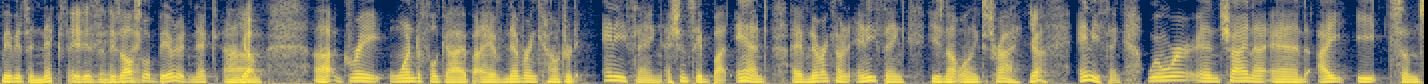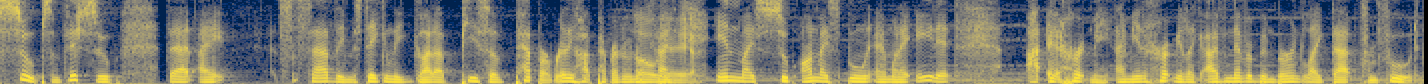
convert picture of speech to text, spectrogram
maybe it's a Nick thing. It is a Nick He's also thing. a bearded Nick. Um, Yep. uh, great, wonderful guy. But I have never encountered anything. I shouldn't say but, and I have never encountered anything he's not willing to try. Yeah. Anything. When we're in China and I eat some soup, some fish soup, that I sadly mistakenly got a piece of pepper, really hot pepper, I don't know Oh, what kind, yeah, yeah. in my soup on my spoon, and when I ate it, I, it hurt me. I mean, it hurt me like I've never been burned like that from food.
